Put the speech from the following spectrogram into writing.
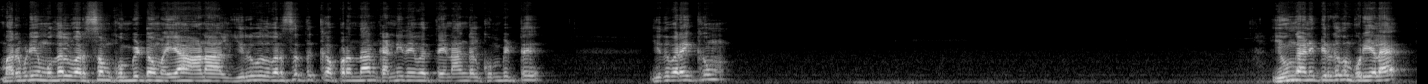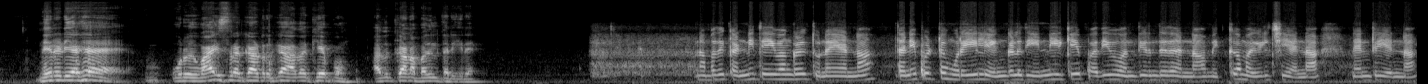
மறுபடியும் முதல் வருஷம் கும்பிட்டோம் ஐயா. ஆனால் இருபது வருஷத்துக்கு அப்புறம்தான் கன்னி தெய்வத்தை நாங்கள் கும்பிட்டு இதுவரைக்கும் இவங்க அனுப்பியிருக்கிறதும் புரியலை. நேரடியாக ஒரு வாய்ஸ் ரெக்கார்ட் இருக்கு அதை கேட்போம். அதுக்கான பதில் தருகிறேன். நமது கன்னி தெய்வங்கள் துணை அண்ணா. தனிப்பட்ட முறையில் எங்களது எண்ணிற்கே பதிவு வந்திருந்தது அண்ணா. மிக்க மகிழ்ச்சி அண்ணா. நன்றி அண்ணா.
